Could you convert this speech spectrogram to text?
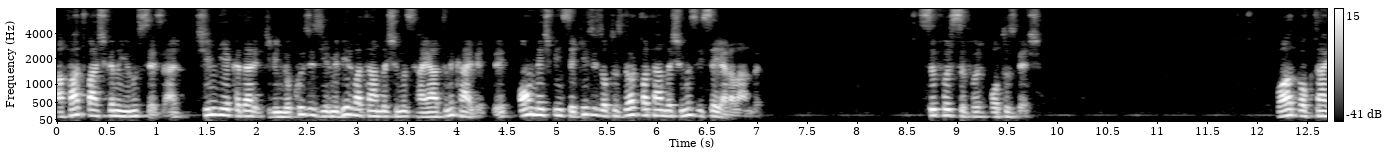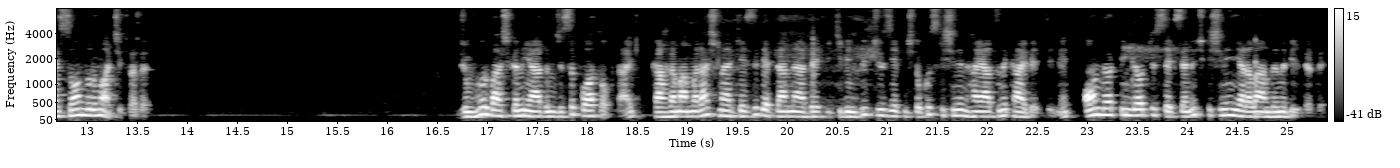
AFAD Başkanı Yunus Sezer, şimdiye kadar 2921 vatandaşımız hayatını kaybetti, 15834 vatandaşımız ise yaralandı. 0035 Fuat Oktay son durumu açıkladı. Cumhurbaşkanı Yardımcısı Fuat Oktay, Kahramanmaraş merkezli depremlerde 2379 kişinin hayatını kaybettiğini, 14483 kişinin yaralandığını bildirdi.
